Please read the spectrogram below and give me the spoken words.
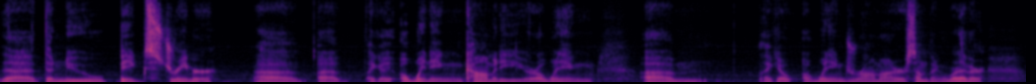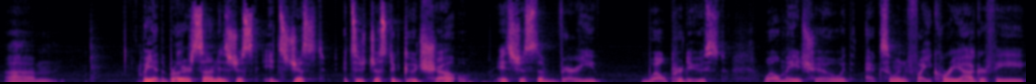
the the new big streamer, uh, uh, like a, a, winning comedy or a winning, um, like a, a, winning drama or something, whatever. Um, but yeah, the Brothers Sun is just it's just it's just a good show. It's just a very well produced, well made show with excellent fight choreography,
